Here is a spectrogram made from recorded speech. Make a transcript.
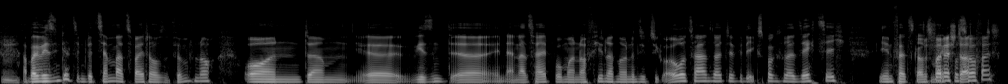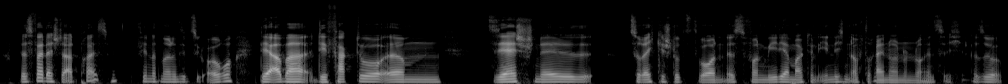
Hm. Aber wir sind jetzt im Dezember 2005 noch und ähm, äh, wir sind äh, in einer Zeit, wo man noch 479 Euro zahlen sollte für die Xbox 360. Jedenfalls laut Das war der Microsoft. Startpreis? Das war der Startpreis, 479 Euro, der aber de facto ähm, sehr schnell zurechtgestutzt worden ist von Mediamarkt und ähnlichen auf 3,99. Also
